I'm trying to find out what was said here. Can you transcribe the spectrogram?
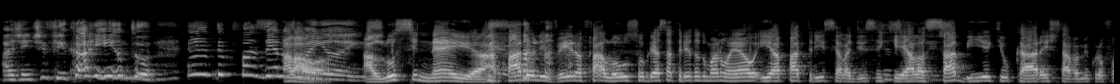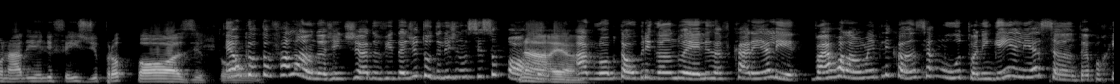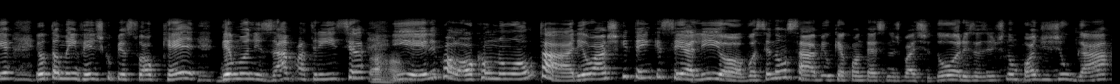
A gente fica rindo. É, tem o que fazer nas Ah lá, ó. manhãs. A Lucinéia, a Fábio Oliveira falou sobre essa treta do Manuel e a Patrícia, ela disse que Jesus. ela sabia que o cara estava microfonado e ele fez de propósito. É o que eu tô falando, a gente já duvida de tudo, eles não se suportam. Não, é. A Globo tá obrigando eles a ficarem ali. Vai rolar uma implicância mútua, ninguém ali é santo. É porque eu também vejo que o pessoal quer demonizar a Patrícia Aham. e ele colocam num altar. E eu acho que tem que ser ali, ó. Você não sabe o que acontece nos bastidores, a gente não pode julgar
